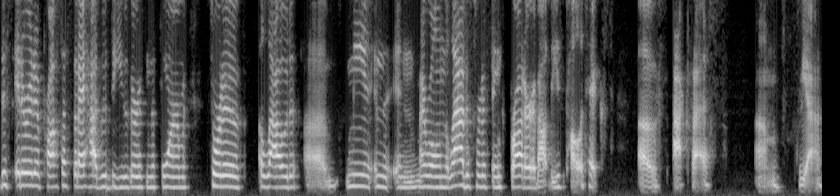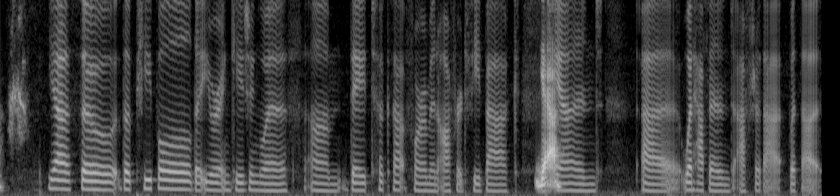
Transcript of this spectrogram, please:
this iterative process that I had with the users in the form sort of allowed um, me in the, in my role in the lab to sort of think broader about these politics of access. Um, so yeah. Yeah, so the people that you were engaging with, um, they took that form and offered feedback. Yeah. And uh, what happened after that with that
